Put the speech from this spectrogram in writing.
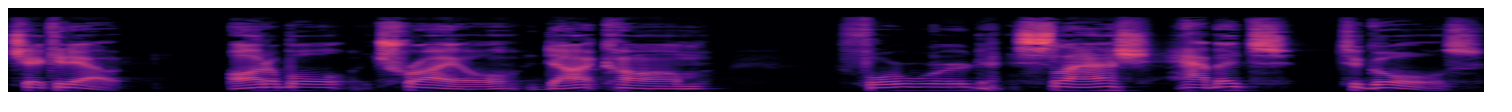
check it out. audibletrial.com forward slash habits to goals.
